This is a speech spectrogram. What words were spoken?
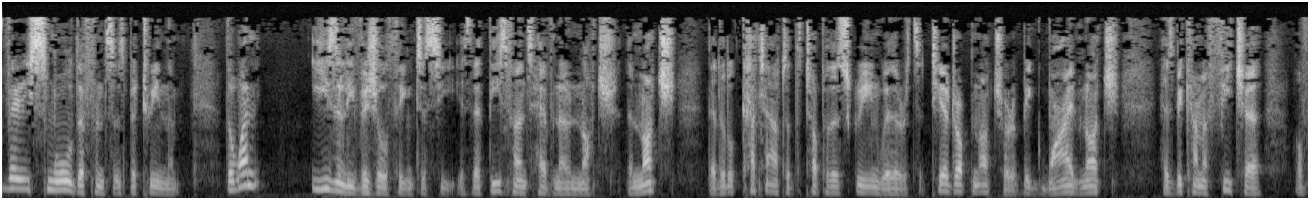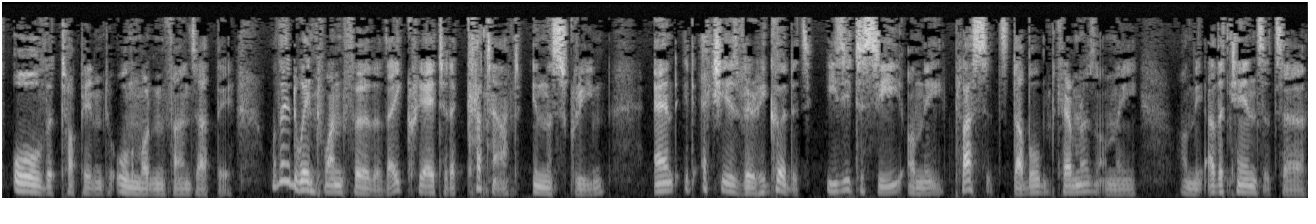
very small differences between them. The one easily visual thing to see is that these phones have no notch. The notch, that little cutout at the top of the screen, whether it's a teardrop notch or a big wide notch, has become a feature of all the top end, all the modern phones out there. Well, they went one further. They created a cutout in the screen and it actually is very good. It's easy to see on the plus. It's double cameras on the, on the other tens. It's a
